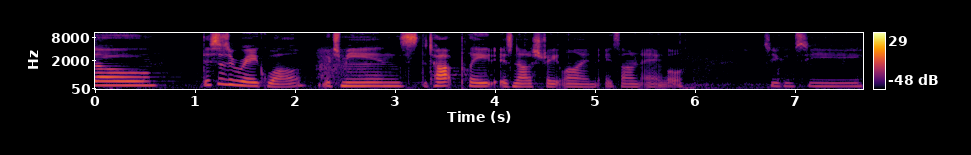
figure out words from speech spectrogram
So this is a rake wall, which means the top plate is not a straight line, it's on an angle. So you can see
